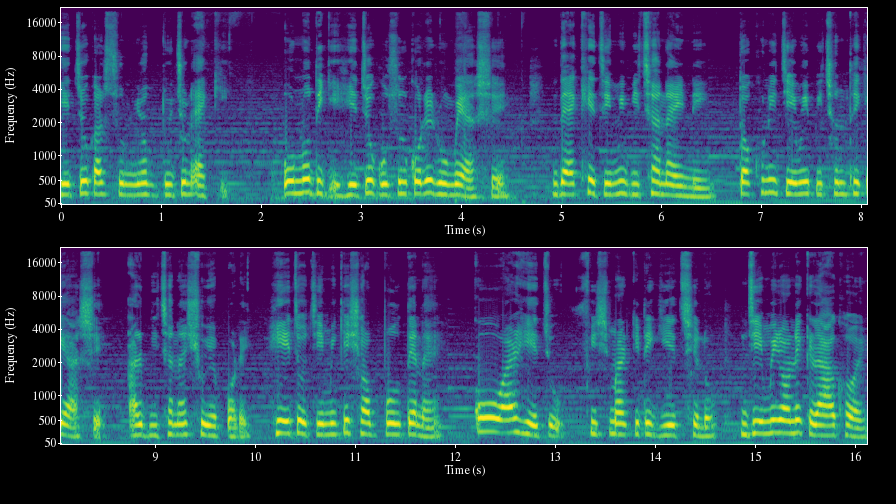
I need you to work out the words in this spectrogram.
হেজক আর সুনিয়ক দুজন একই। অন্যদিকে হেজো গোসল করে রুমে আসে। দেখে জেমি বিছানায় নেই। তখনই জেমি পিছন থেকে আসে আর বিছানায় শুয়ে পড়ে। হেজো জেমিকে সব বলতে নেয়, কো আর হেজো? ফিশ মার্কেটে গিয়েছিল। জেমির অনেক রাগ হয়,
